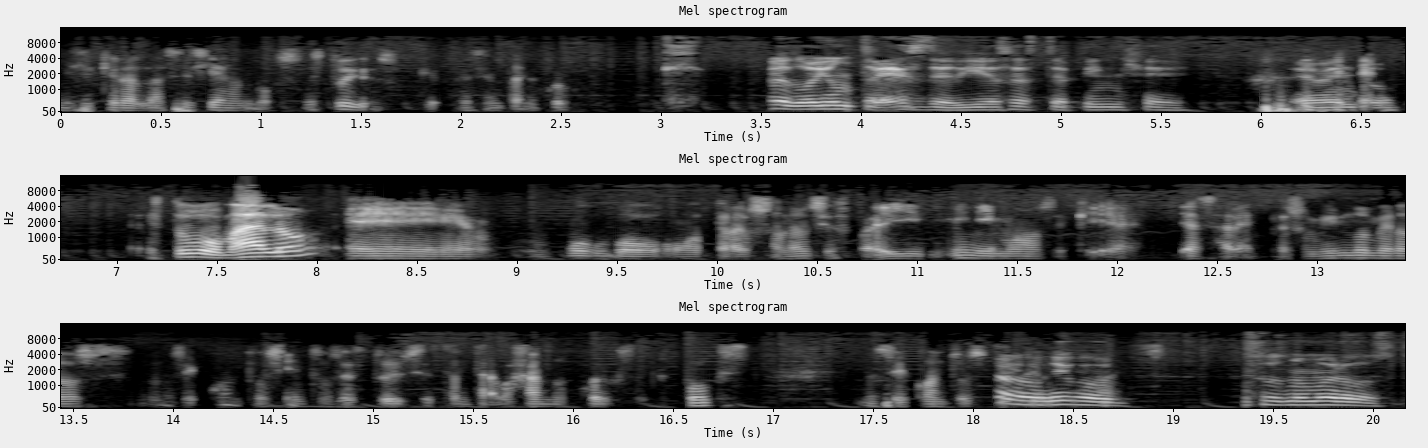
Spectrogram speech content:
ni siquiera las hicieron los estudios que presentan el juego. Le doy un 3 de 10 a este pinche evento. estuvo malo. Eh, hubo otros anuncios por ahí mínimos de que ya, saben presumir números. No sé cuántos cientos de estudios están trabajando en juegos de Xbox. No sé cuántos. Pero digo, esos números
